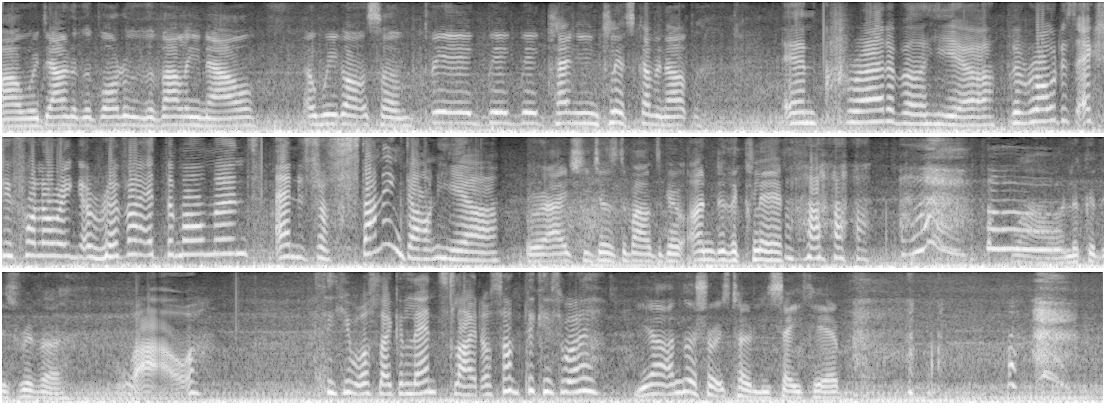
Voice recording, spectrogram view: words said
Wow, we're down at the bottom of the valley now, and we got some big, big, big canyon cliffs coming up. Incredible here. The road is actually following a river at the moment and it's just stunning down here. We're actually just about to go under the cliff. wow, look at this river. Wow. I think it was like a landslide or something as well. Yeah, I'm not sure it's totally safe here.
